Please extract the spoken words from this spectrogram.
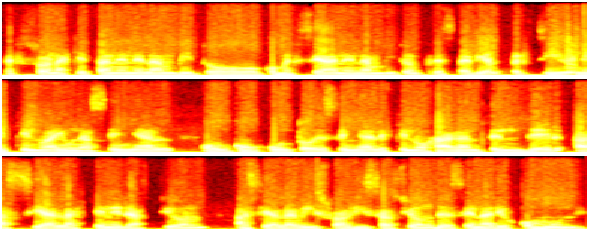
personas que están en el ámbito comercial, en el ámbito empresarial, perciben es que no hay una señal o un conjunto de señales que nos hagan tender hacia la generación, hacia la visualización de escenarios comunes.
